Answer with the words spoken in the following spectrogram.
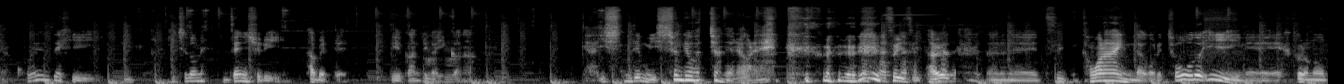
いやこれぜひ、い一度ね、全種類食べてっていう感じがいいかな。いや、一瞬、でも一瞬で終わっちゃうんだよね、これね。ついつい食べ、あのね、つい止まらないんだ、これ。ちょうどいいね、袋の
